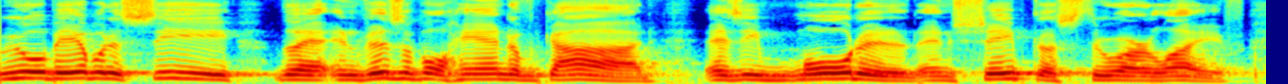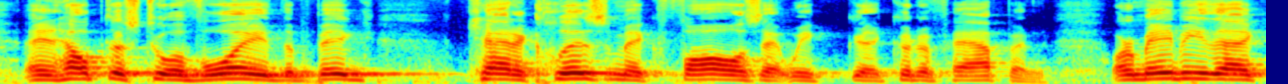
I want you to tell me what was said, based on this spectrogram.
We will be able to see the invisible hand of God as He molded and shaped us through our life and helped us to avoid the big cataclysmic falls that, we, that could have happened. Or maybe that,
